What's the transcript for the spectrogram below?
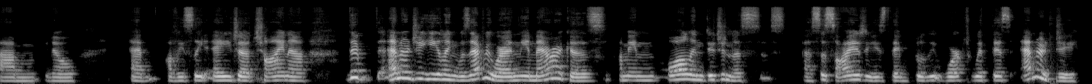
um, you know, um, obviously Asia, China, the, energy healing was everywhere in the Americas. I mean, all indigenous uh, societies they worked with this energy,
